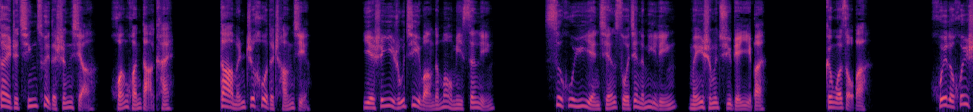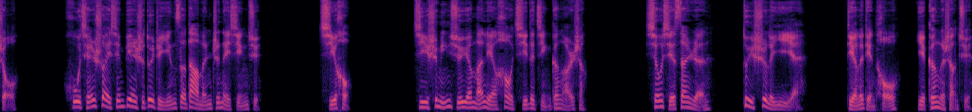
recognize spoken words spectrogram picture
带着清脆的声响缓缓打开。大门之后的场景也是一如既往的茂密森林，似乎与眼前所见的密林没什么区别一般。跟我走吧。挥了挥手，虎钳率先便是对着银色大门之内行去，其后几十名学员满脸好奇的紧跟而上。萧协三人对视了一眼，点了点头，也跟了上去。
